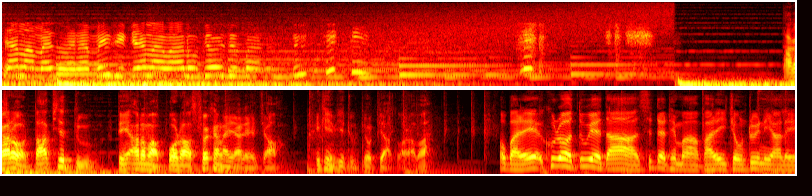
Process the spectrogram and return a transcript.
ပြန်လာမယ်ဆိုရင်လည်းမိတ်စီပြန်လာပါလို့ပြောချင်ပါတယ်ဒါကတော့တားဖြစ်သူအတင်းအဓမ္မပေါ်တာဆွဲခံလိုက်ရတဲ့အကြောင်းမိခင်ဖြစ်သူပြောပြသွားတာပါဟုတ်ပါတယ်အခုတော့သူ့ရဲ့သားစစ်တပ်ထဲမှာဘာတွေကြုံတွေ့နေရလဲ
